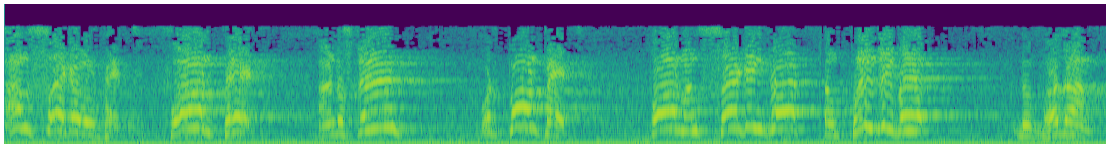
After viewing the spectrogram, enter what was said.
Unshakable faith, firm faith. Understand? What firm faith? Firm unshaking faith, unflinching faith. Do bhajan.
